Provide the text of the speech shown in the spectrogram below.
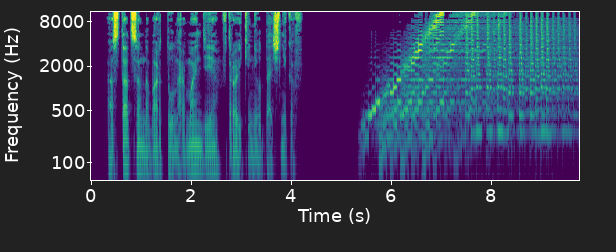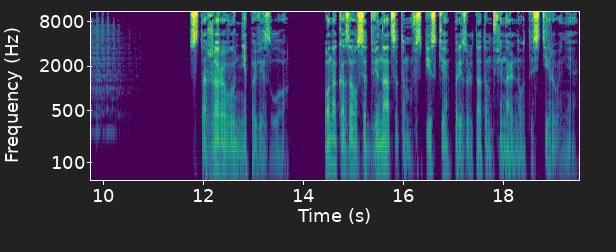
— остаться на борту Нормандии в тройке неудачников. Стажарову не повезло. Он оказался двенадцатым в списке по результатам финального тестирования.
